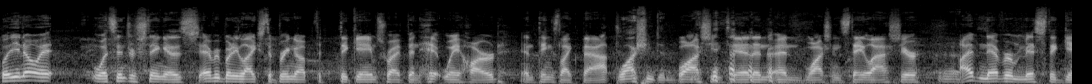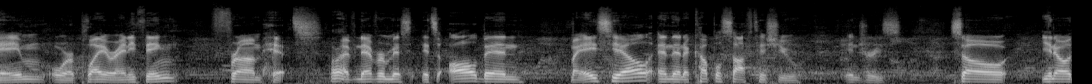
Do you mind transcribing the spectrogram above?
Well, you know, it, what's interesting is everybody likes to bring up the, the, games where I've been hit way hard and things like that. Washington. Washington and, and Washington State last year. Yeah. I've never missed a game or a play or anything from hits. Right. I've never missed. It's all been my ACL and then a couple soft tissue injuries. So, you know,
